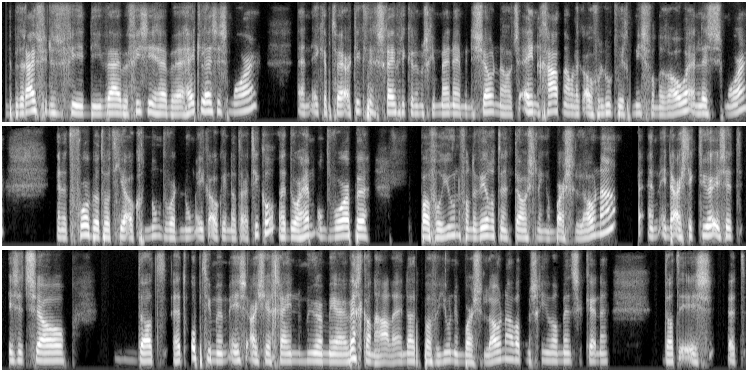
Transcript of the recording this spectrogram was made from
De bedrijfsfilosofie die wij bij Visie hebben heet Less is more. En ik heb twee artikelen geschreven, die kunnen we misschien meenemen in de show notes. Eén gaat namelijk over Ludwig Mies van der Rohe en Less is more. En het voorbeeld wat hier ook genoemd wordt, noem ik ook in dat artikel. Het door hem ontworpen paviljoen van de Wereldtentoonstelling in Barcelona. En in de architectuur is het, is het zo dat het optimum is als je geen muur meer weg kan halen. En dat paviljoen in Barcelona, wat misschien wel mensen kennen, dat is het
